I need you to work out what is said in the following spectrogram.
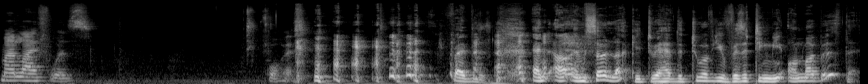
My life was for her. Fabulous. and I am so lucky to have the two of you visiting me on my birthday.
